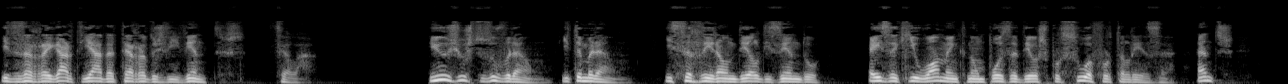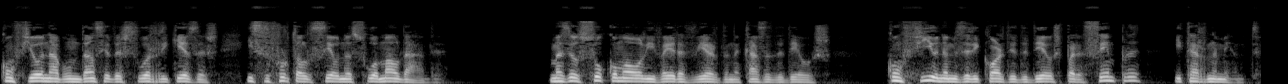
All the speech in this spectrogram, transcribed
e desarraigar-te-á da terra dos viventes, sei lá. E os justos o verão, e temerão, e se rirão dele, dizendo, Eis aqui o homem que não pôs a Deus por sua fortaleza, antes confiou na abundância das suas riquezas e se fortaleceu na sua maldade. Mas eu sou como a oliveira verde na casa de Deus. Confio na misericórdia de Deus para sempre, eternamente.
